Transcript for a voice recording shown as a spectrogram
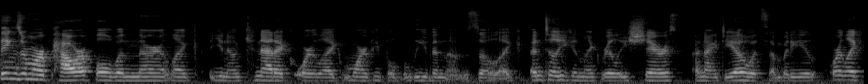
things are more powerful when they're like you know kinetic or like more people believe in them. So like until you can like really share an idea with somebody or like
